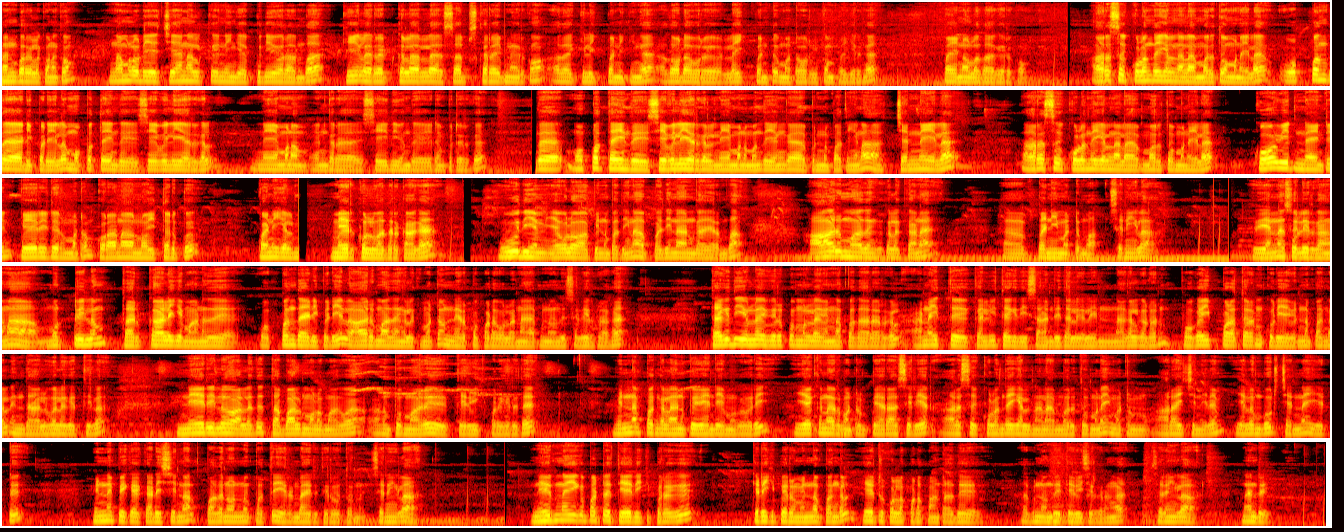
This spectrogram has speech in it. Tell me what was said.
நண்பர்களுக்கு வணக்கம். நம்மளுடைய சேனலுக்கு நீங்கள் புதியவராக இருந்தால் கீழே ரெட் கலரில் சப்ஸ்கிரைப்னு இருக்கும். அதை கிளிக் பண்ணிக்கோங்க. அதோட ஒரு லைக் பண்ணிட்டு மற்றவர்களுக்கும் பகிருங்க. பயனுள்ளதாக இருக்கும். அரசு குழந்தைகள் நல மருத்துவமனையில் ஒப்பந்த அடிப்படையில் முப்பத்தைந்து செவிலியர்கள் நியமனம் என்கிற செய்தி வந்து இடம்பெற்றிருக்கு. இந்த முப்பத்தைந்து செவிலியர்கள் நியமனம் வந்து எங்கே அப்படின்னு பார்த்தீங்கன்னா சென்னையில் அரசு குழந்தைகள் நல மருத்துவமனையில் கோவிட் நைன்டீன் பேரிடர் மற்றும் கொரோனா நோய் தடுப்பு பணிகள் மேற்கொள்வதற்காக ஊதியம் எவ்வளோ அப்படின்னு பார்த்தீங்கன்னா பதினான்காயிரம் தான். ஆறு மாதங்களுக்கான பணி மட்டும்தான். சரிங்களா? இது என்ன சொல்லியிருக்காங்கன்னா முற்றிலும் தற்காலிகமானது. ஒப்பந்த அடிப்படையில் ஆறு மாதங்களுக்கு மட்டும் நிரப்பப்பட உள்ளன அப்படின்னு வந்து சொல்லியிருக்காங்க. தகுதியுள்ள விருப்பமுள்ள விண்ணப்பதாரர்கள் அனைத்து கல்வி தகுதி சான்றிதழ்களின் நகல்களுடன் புகைப்படத்துடன் கூடிய விண்ணப்பங்கள் இந்த அலுவலகத்தில் நேரிலோ அல்லது தபால் மூலமாக அனுப்புமாறு தெரிவிக்கப்படுகிறது. விண்ணப்பங்கள் அனுப்ப வேண்டிய முகவரி இயக்குனர் மற்றும் பேராசிரியர் அரசு குழந்தைகள் நல மருத்துவமனை மற்றும் ஆராய்ச்சி நிலையம் எழும்பூர் சென்னை எட்டு. விண்ணப்பிக்க கடைசி நாள் பதினொன்று பத்து இரண்டாயிரத்தி இருபத்தொன்று சரிங்களா? நிர்ணயிக்கப்பட்ட தேதிக்கு பிறகு கிடைக்கப்பெறும் விண்ணப்பங்கள் ஏற்றுக்கொள்ளப்பட மாட்டாது அப்படின்னு வந்து தெரிவிச்சிருக்கிறாங்க. சரிங்களா? நன்றி.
